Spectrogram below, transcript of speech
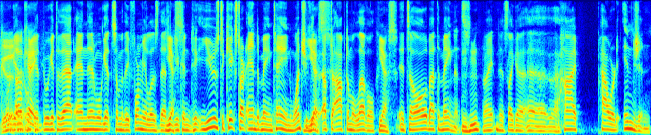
Good. We'll get, Okay. We'll get, we'll get to that, and then we'll get some of the formulas that Yes. you can t- use to kickstart and to maintain. Once you Yes. get up to optimal level, Yes. Mm-hmm. it's all about the maintenance, right? It's like a, a, a high-powered engine.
